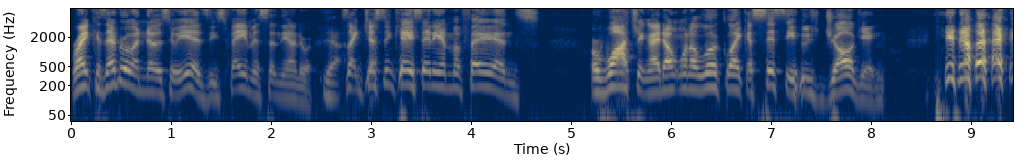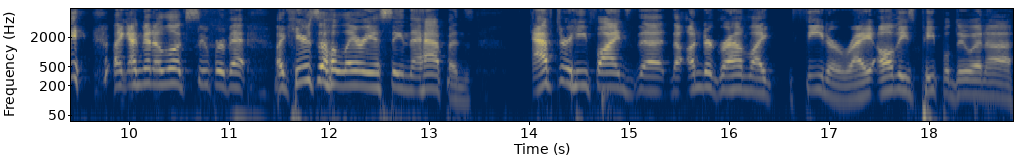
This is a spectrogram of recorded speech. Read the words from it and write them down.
right? Because everyone knows who he is. He's famous in the underworld. Yeah. It's like, just in case any of my fans are watching, I don't want to look like a sissy who's jogging. You know what I mean? Like I'm gonna look super bad. Like here's a hilarious scene that happens after he finds the the underground like theater, right? All these people doing uh,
